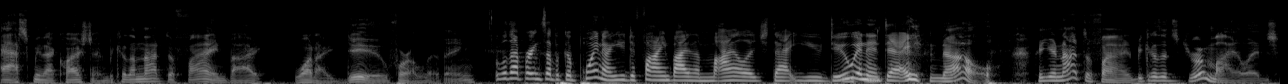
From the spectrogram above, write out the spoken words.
ask me that question because I'm not defined by what I do for a living. Well, that brings up a good point. Are you defined by the mileage that you do in a day? No, you're not defined because it's your mileage.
